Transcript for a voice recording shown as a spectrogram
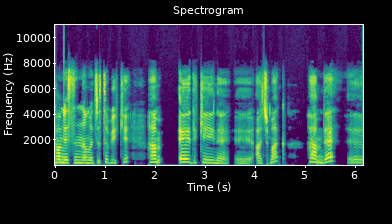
hamlesinin amacı tabii ki hem E dikeyini e, açmak hem de e,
